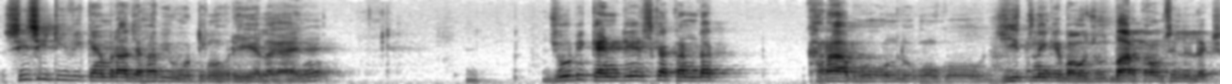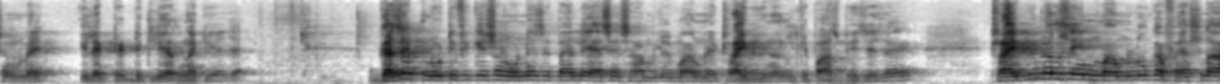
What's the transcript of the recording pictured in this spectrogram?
सीसीटीवी कैमरा जहाँ भी वोटिंग हो रही है, लगाए जाएँ। जो भी कैंडिडेट्स का कंडक्ट खराब हो, उन लोगों को जीतने के बावजूद बार काउंसिल इलेक्शन में इलेक्टेड डिक्लेयर न किया जाए। गजट नोटिफिकेशन होने से पहले ऐसे सामने मामले ट्राइब्यूनल के पास भेजे जाए। ट्राइब्यूनल से इन मामलों का फैसला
